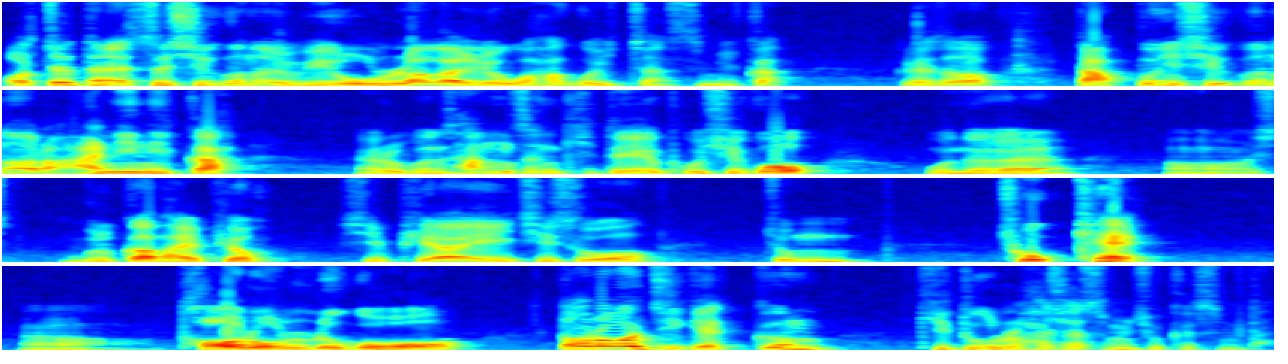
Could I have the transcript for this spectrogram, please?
어쨌든 S 시그널 위로 올라가려고 하고 있지 않습니까? 그래서 나쁜 시그널 아니니까 여러분 상승 기대해 보시고 오늘 어, 물가 발표 CPI 지수 좀 좋게 어, 덜 오르고 떨어지게끔 기도를 하셨으면 좋겠습니다.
